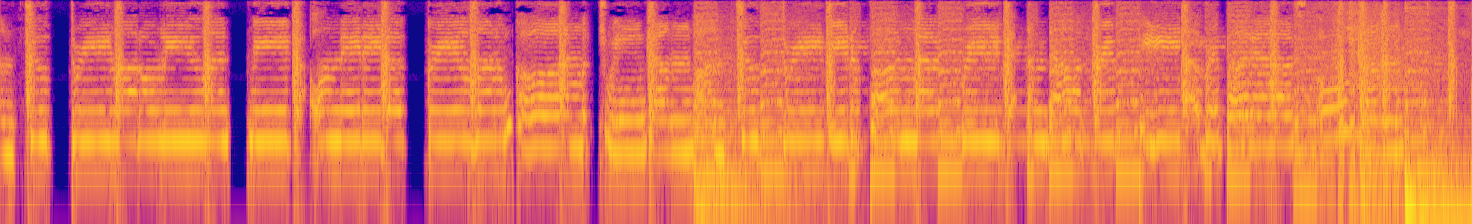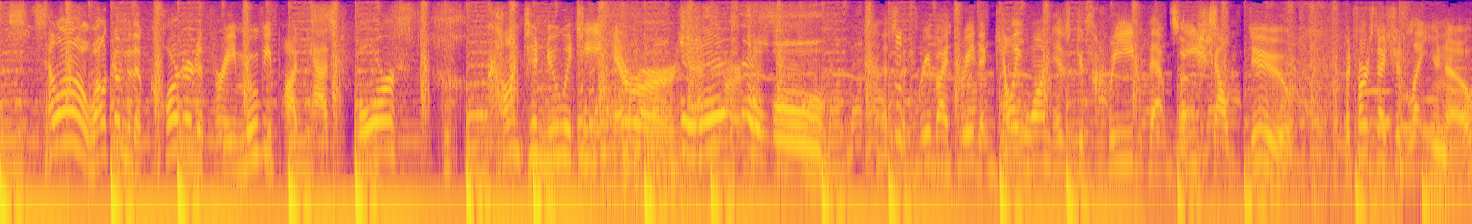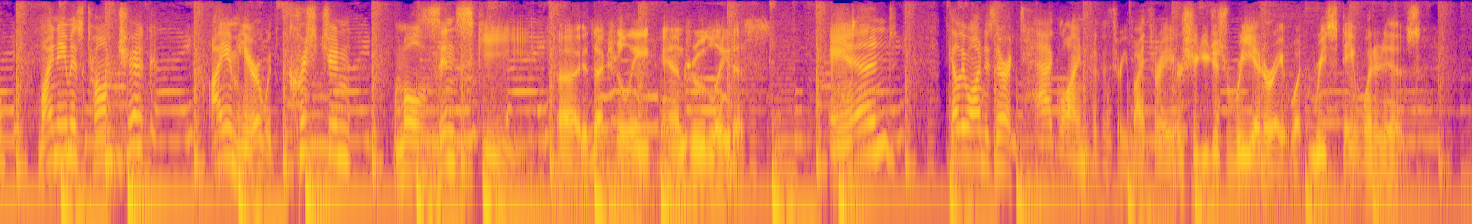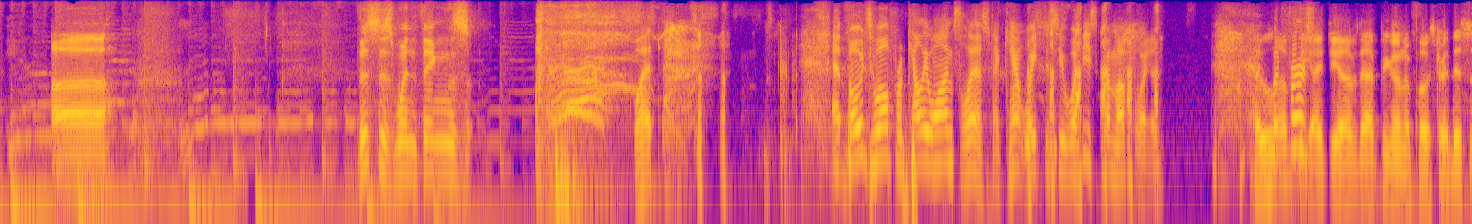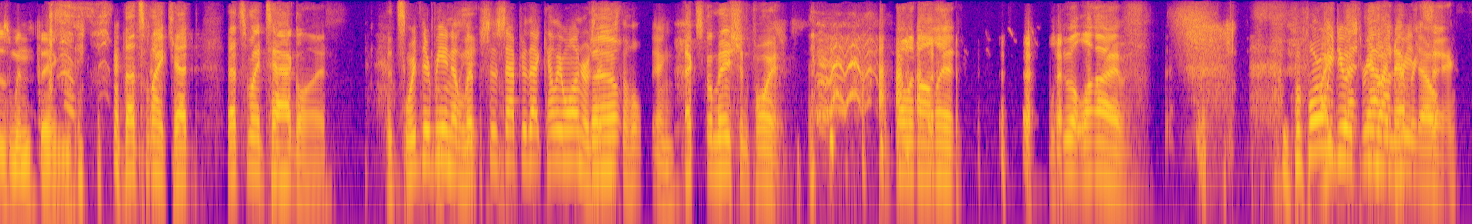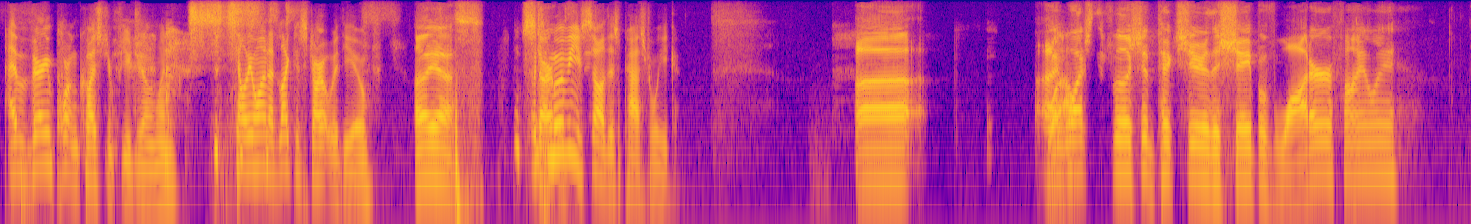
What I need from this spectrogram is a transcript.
One, two, three, not only you and me, got 180 degrees, and I'm caught in between. Counting one, two, three, Peter Mary, getting down with three P. Everybody loves Hello, welcome to the Quarter to Three movie podcast for continuity errors. That's, our- that's the three by three that Kelly Wand has decreed that we shall do. But first, I should let you know my name is Tom Chick. I am here with Christian Molzinski. Uh, it's actually Andrew Ladis. And Kelly Wand, is there a tagline for the three by three, or should you just reiterate what restate what it is? Uh, this is when things. What? That bodes well for Kelly Wand's list. I can't wait to see what he's come up with. I love first- the idea of that being on a poster. This is when things. That's my cat. That's my tagline. It's Would there be an ellipsis after that, Kelly Wand, or is that just the whole thing? Exclamation point. I'm going all in. We'll do it live. Before we do a three by down, three, though. I have a very important question for you, gentlemen. Kelly Wand, I'd like to start with you. Oh yes. What's Start movie with- you saw this past week? Uh, I Wow. watched the motion picture The Shape of Water finally.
